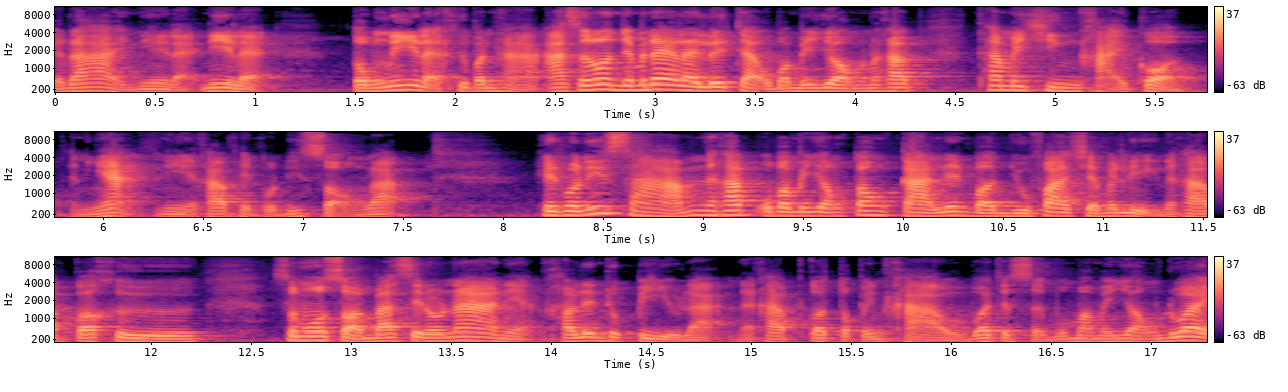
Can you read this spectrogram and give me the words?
ก็ได้นี่แหละนี่แหละ ตรงนี้แหละคือปัญหาอาร์เซนอลจะไม่ได้อะไรเลยจากโอบามายองนะครับถ้าไม่ชิงขายก่อนอันนี้นี่ครับเหตุผลที่ 2 ละเหตุผลที่ 3 นะครับโอบามายองต้องการเล่นบอลยูฟาแชมเปี้ยนลีกนะครับ ก็คือ สโมสรบาร์เซโลนาเนี่ยเขาเล่นทุกปีอยู่แล้วนะครับ ก็ตกเป็นข่าวว่าจะเสริมโอบามายองด้วย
